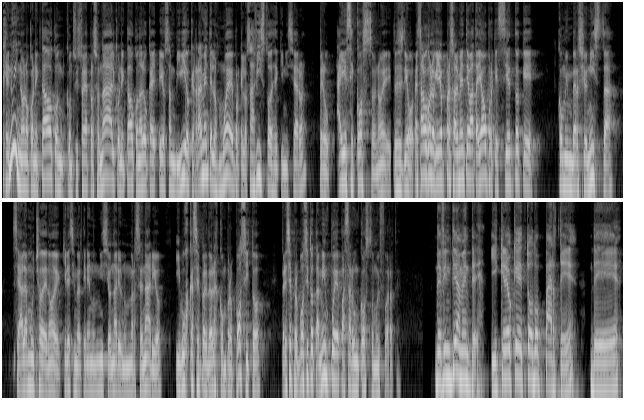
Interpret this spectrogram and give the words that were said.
genuino, ¿no? Conectado con, su historia personal, conectado con algo que ellos han vivido, que realmente los mueve porque los has visto desde que iniciaron, pero hay ese costo, ¿no? Entonces, digo, es algo con lo que yo personalmente he batallado porque siento que como inversionista se habla mucho de, ¿no? De quieres invertir en un misionario, en un mercenario, y buscas emprendedores con propósito, pero ese propósito también puede pasar un costo muy fuerte. Definitivamente. Y creo que todo parte de...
